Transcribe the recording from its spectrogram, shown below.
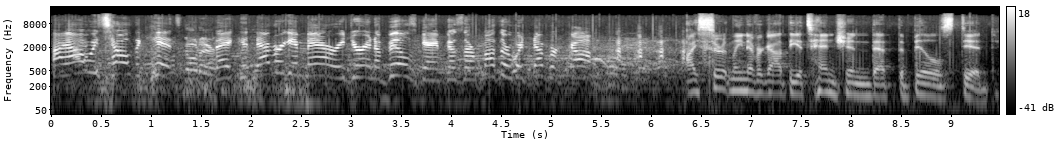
I always tell the kids they could never get married during a Bills game because their mother would never come. I certainly never got the attention that the Bills did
